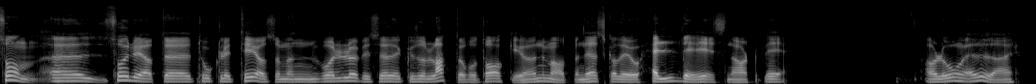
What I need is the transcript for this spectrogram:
Sånn. Uh, sorry at det tok litt tid, altså, men foreløpig så er det ikke så lett å få tak i hønemat. Men det skal det jo heldigvis snart bli. Hallo, er du der?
